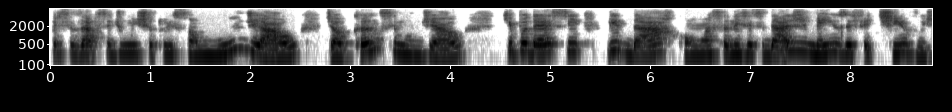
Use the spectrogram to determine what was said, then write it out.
precisava-se de uma instituição mundial, de alcance mundial, que pudesse lidar com essa necessidade de meios efetivos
